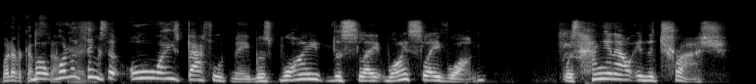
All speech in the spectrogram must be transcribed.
whatever comes. Up. Well, to one of the head. things that always baffled me was why the slave, why Slave One, was hanging out in the trash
